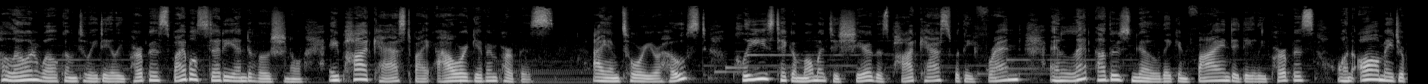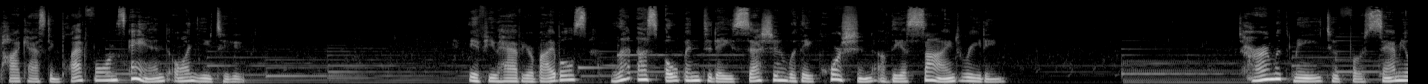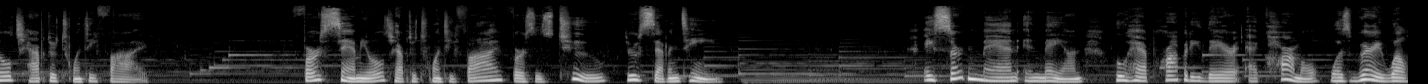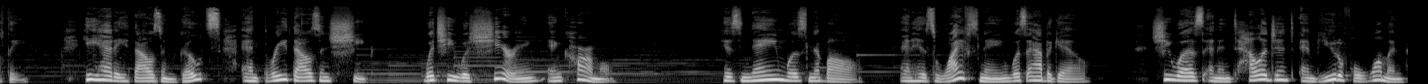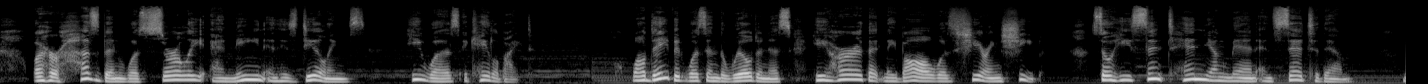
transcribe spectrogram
Hello and welcome to a Daily Purpose Bible Study and Devotional, a podcast by Our Given Purpose. I am Torrie, your host. Please take a moment to share this podcast with a friend and let others know they can find a daily purpose on all major podcasting platforms and on YouTube. If you have your Bibles, let us open today's session with a portion of the assigned reading. Turn with me to 1 Samuel chapter 25. 1 Samuel chapter 25 verses 2 through 17. A certain man in Maon who had property there at Carmel was very wealthy. He had a thousand goats and three thousand sheep, which he was shearing in Carmel. His name was Nabal, and his wife's name was Abigail. She was an intelligent and beautiful woman, but her husband was surly and mean in his dealings he was a Calebite. While David was in the wilderness, he heard that Nabal was shearing sheep. So he sent ten young men and said to them,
